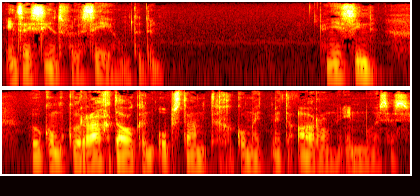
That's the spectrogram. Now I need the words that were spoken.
en sy seuns vir hulle sê om te doen. Kan jy sien hoekom Korag dalk in opstand gekom het met Aaron en Moses.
